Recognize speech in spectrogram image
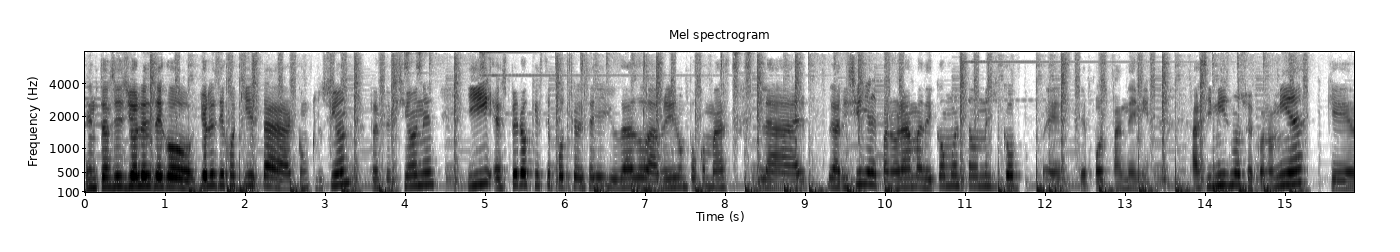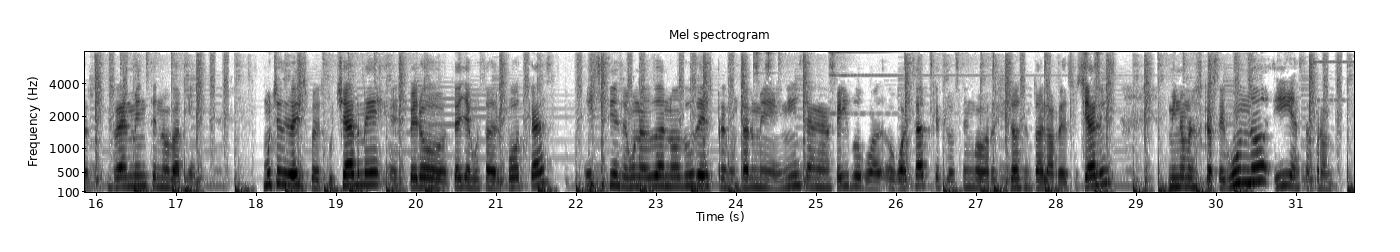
Entonces yo les dejo, yo les dejo aquí esta conclusión, reflexionen y espero que este podcast les haya ayudado a abrir un poco más la, visión y el panorama de cómo está un México este, post pandemia. Asimismo su economía que realmente no va bien. Muchas gracias por escucharme, espero te haya gustado el podcast. Y si tienes alguna duda, no dudes preguntarme en Instagram, Facebook o WhatsApp, que los tengo registrados en todas las redes sociales. Mi nombre es Oscar Segundo y hasta pronto.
